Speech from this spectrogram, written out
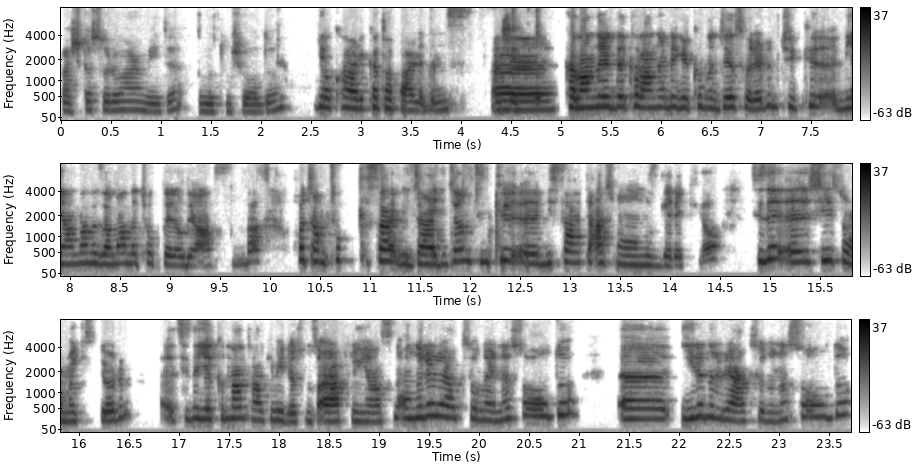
Başka soru var mıydı? Unutmuş olduğum. Yok harika toparladınız. Ee, kalanları da kalanları da Gökhan Hoca'ya sorarım. Çünkü bir yandan da zaman da çok daralıyor aslında. Hocam çok kısa rica edeceğim. Çünkü e, bir saati aşmamamız gerekiyor. Size e, şeyi sormak istiyorum. E, siz de yakından takip ediyorsunuz Arap dünyasını. Onların reaksiyonları nasıl oldu? E, İran'ın reaksiyonu nasıl oldu?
